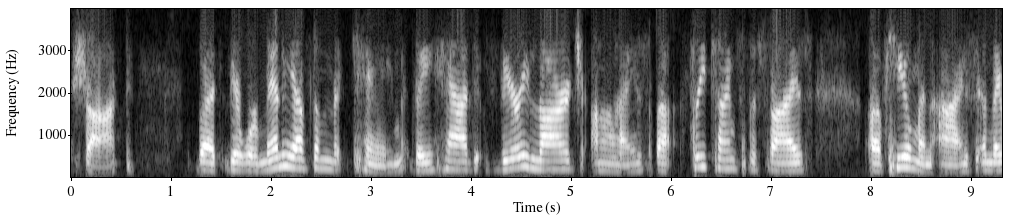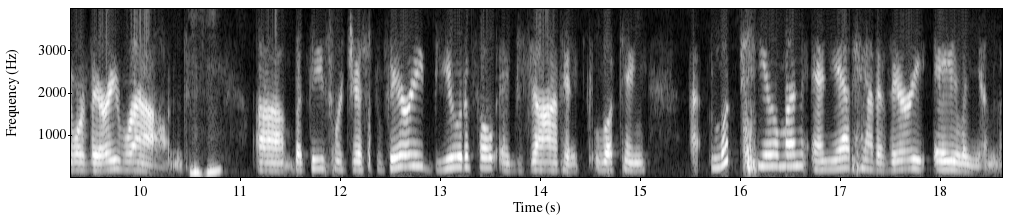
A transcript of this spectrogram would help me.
shocked. But there were many of them that came. They had very large eyes, about three times the size of human eyes, and they were very round. Uh, but these were just very beautiful, exotic looking, uh, looked human and yet had a very alien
